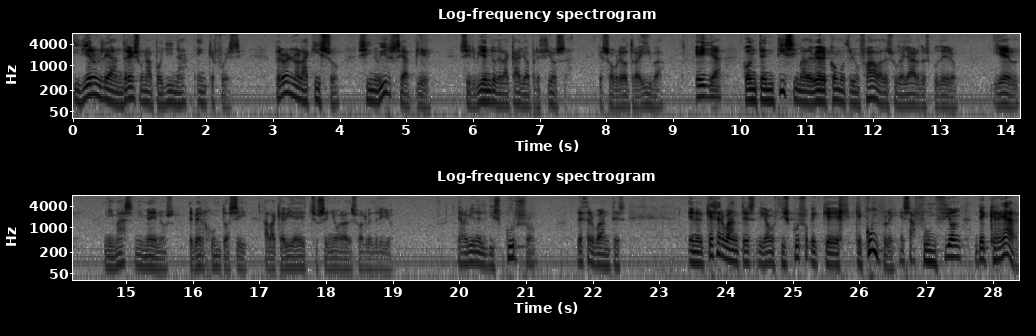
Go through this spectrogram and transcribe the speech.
y diéronle a Andrés una pollina en que fuese, pero él no la quiso, sino irse a pie, sirviendo de la callo preciosa, que sobre otra iba, ella contentísima de ver cómo triunfaba de su gallardo escudero, y él, ni más ni menos, de ver junto a sí a la que había hecho señora de su albedrío. Y ahora viene el discurso de Cervantes, en el que Cervantes, digamos, discurso que, cumple esa función de crear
